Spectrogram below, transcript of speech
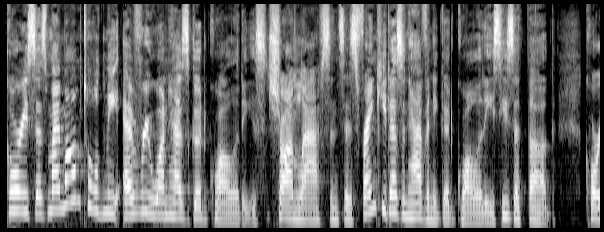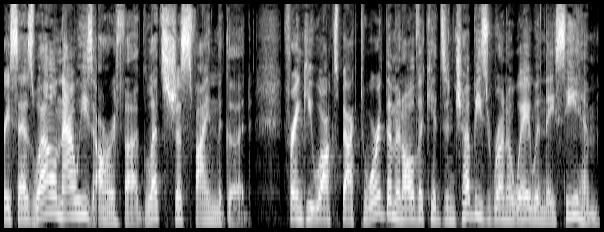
Cory says, My mom told me everyone has good qualities. Sean laughs and says, Frankie doesn't have any good qualities. He's a thug. Cory says, Well, now he's our thug. Let's just find the good. Frankie walks back toward them, and all the kids and Chubby's run away when they see him.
